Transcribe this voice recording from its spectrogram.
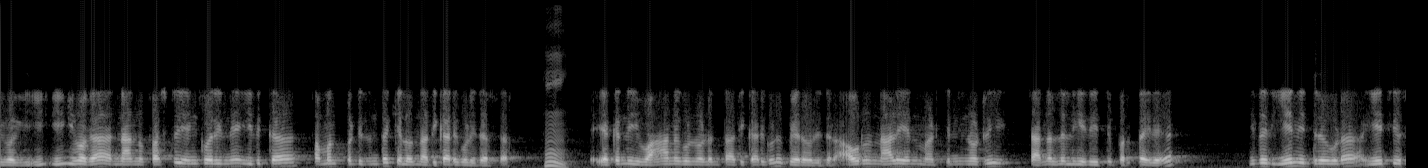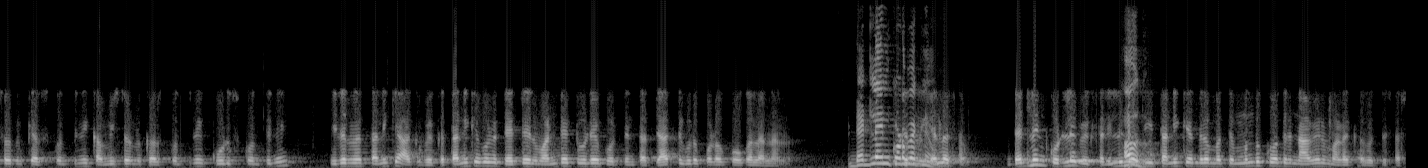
ಇವಾಗ ಇವಾಗ ನಾನು ಫಸ್ಟ್ ಎಂಕ್ವೈರಿನೇ ಇದಕ್ಕ ಸಂಬಂಧಪಟ್ಟಿದಂತ ಕೆಲವೊಂದು ಅಧಿಕಾರಿಗಳು ಇದಾರೆ ಸರ್. ಯಾಕಂದ್ರೆ ಈ ವಾಹನಗಳು ನೋಡಂತ ಅಧಿಕಾರಿಗಳು ಬೇರೆಯವರು ಇದ್ದಾರೆ. ಅವರು ನಾಳೆ ಏನ್ ಮಾಡ್ತೀನಿ ನೋಡ್ರಿ ಚಾನಲ್ ಅಲ್ಲಿ ಈ ರೀತಿ ಬರ್ತಾ ಇದೆ. ಇದ್ರ ಏನಿದ್ರೆ ಕೂಡ ಎ ಸಿ ಎಸ್ ಅವ್ರನ್ನ ಕರ್ಸ್ಕೊಂತೀನಿ ಕಮಿಷನರ್ ಕರ್ಸ್ಕೊಂತೀನಿ ಕೂಡಿಸ್ಕೊಂತೀನಿ. ಇದನ್ನ ತನಿಖೆ ಹಾಕಬೇಕು. ತನಿಖೆಗಳು dead one day two day ಕೊಡ್ತೀನಿ ಸರ್. ಜಾಸ್ತಿ ಕೂಡ ಕೊಡೋಕ್ ಹೋಗಲ್ಲ ನಾನು. ಡೆಡ್ಲೈನ್ ಕೊಡ್ಬೇಕು ನೀವು. ಎಲ್ಲ ಡೆಡ್ ಲೈನ್ ಕೊಡ್ಲೇಬೇಕು ಸರ್. ಇಲ್ಲಿ ಈ ತನಿಖೆ ಅಂದ್ರೆ ಮತ್ತೆ ಮುಂದಕ್ಕೆ ಹೋದ್ರೆ ನಾವೇನ್ ಮಾಡಕ್ಕಾಗುತ್ತೆ ಸರ್?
